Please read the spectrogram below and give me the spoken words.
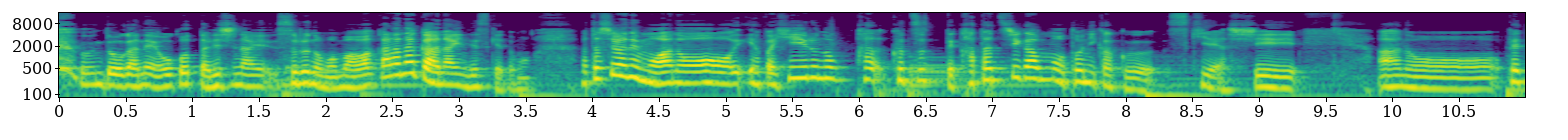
運動がね、起こったりしない、するのもまあわからなくはないんですけども、私はね、もうあの、やっぱヒールの靴って形がもうとにかく好きやし、あの、ぺっ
